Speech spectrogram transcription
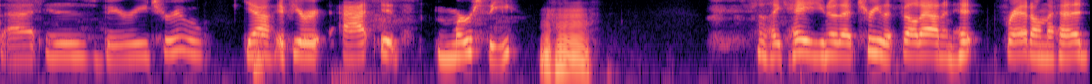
That is very true. Yeah, if you're at its mercy, mm-hmm. like, hey, you know that tree that fell down and hit Fred on the head?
